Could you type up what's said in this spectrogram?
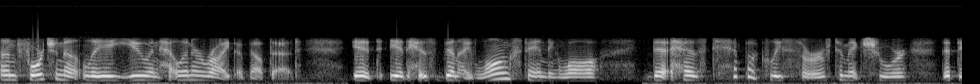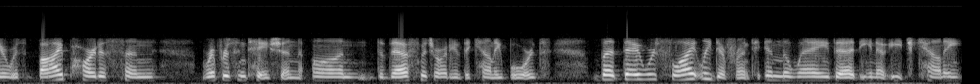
Unfortunately, you and Helen are right about that. It it has been a long-standing law that has typically served to make sure that there was bipartisan representation on the vast majority of the county boards, but they were slightly different in the way that you know each county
